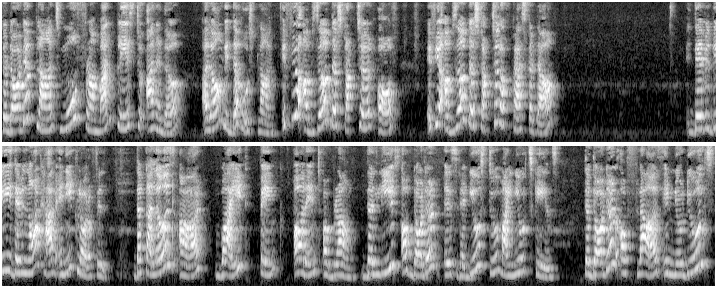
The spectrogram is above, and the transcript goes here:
The dodder plants move from one place to another along with the host plant. If you observe the structure of if you observe the structure of Cuscuta, they will be they will not have any chlorophyll. The colors are white, pink, orange or brown. The leaves of dodder is reduced to minute scales. The dodder of flowers in nodules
